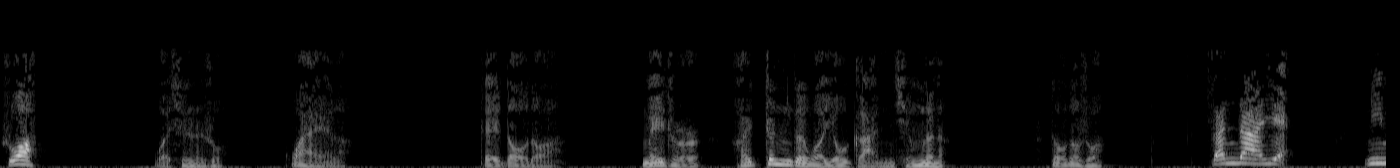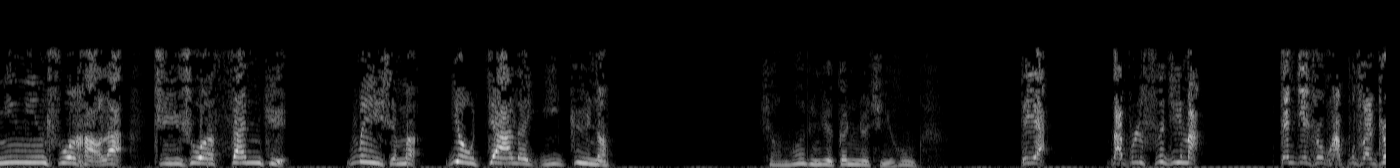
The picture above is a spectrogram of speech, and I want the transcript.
说，我心里说，坏了，这豆豆啊，没准儿还真跟我有感情了呢。豆豆说：“三大爷，你明明说好了只说三句，为什么又加了一句呢？”小魔女也跟着起哄：“对呀。”那不是司机吗？跟紧说话不算数。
